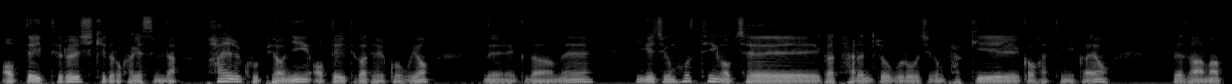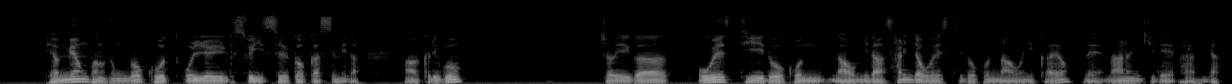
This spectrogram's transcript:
업데이트를 시키도록 하겠습니다. 8, 9편이 업데이트가 될 거고요. 네, 그 다음에 이게 지금 호스팅 업체가 다른 쪽으로 지금 바뀔 것 같으니까요. 그래서 아마 변명 방송도 곧 올릴 수 있을 것 같습니다. 아, 그리고 저희가 OST도 곧 나옵니다. 살인자 OST도 곧 나오니까요. 네, 많은 기대 바랍니다.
